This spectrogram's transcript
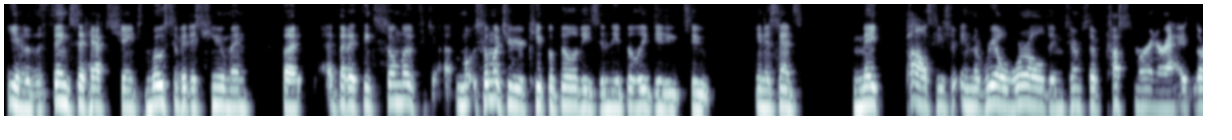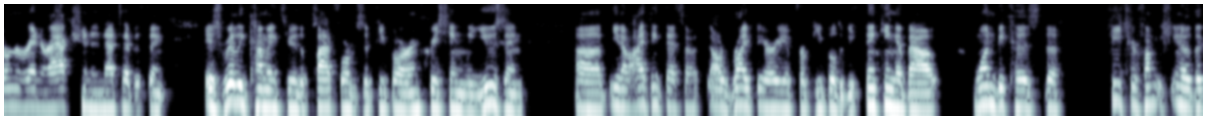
you know, the things that have to change, most of it is human, but but I think so much so much of your capabilities and the ability to, in a sense, make policies in the real world in terms of customer interact learner interaction and that type of thing is really coming through the platforms that people are increasingly using uh, you know, I think that's a, a ripe area for people to be thinking about. One, because the feature function, you know, the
